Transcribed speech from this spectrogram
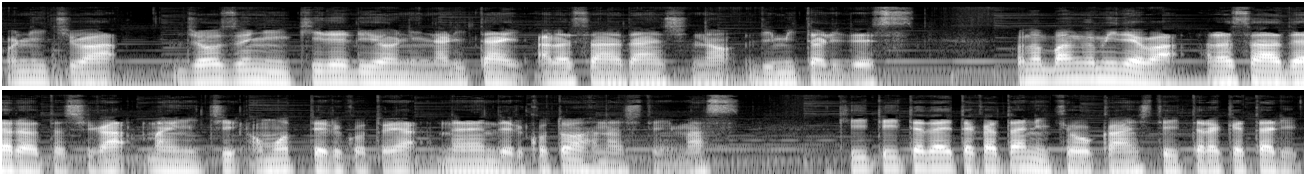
こんにちは。上手に生きれるようになりたいアラサー男子のディミトリです。この番組ではアラサーである私が毎日思っていることや悩んでいることを話しています。聞いていただいた方に共感していただけたり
